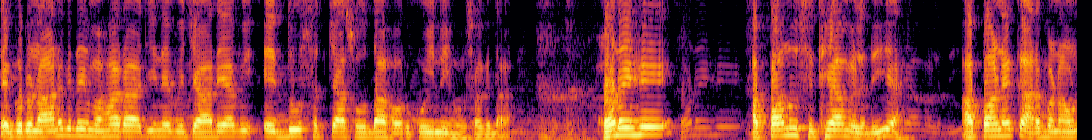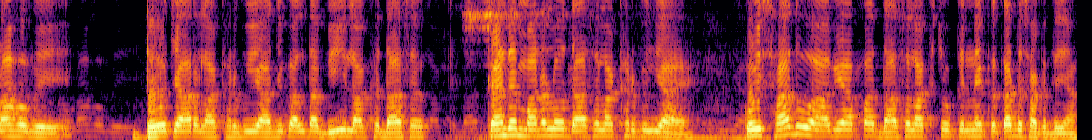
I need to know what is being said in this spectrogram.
ਤੇ ਗੁਰੂ ਨਾਨਕ ਦੇਵ ਮਹਾਰਾਜ ਜੀ ਨੇ ਵਿਚਾਰਿਆ ਵੀ ਏਦੂ ਸੱਚਾ ਸੌਦਾ ਹੋਰ ਕੋਈ ਨਹੀਂ ਹੋ ਸਕਦਾ। ਹੁਣ ਇਹ ਆਪਾਂ ਨੂੰ ਸਿੱਖਿਆ ਮਿਲਦੀ ਹੈ। ਆਪਾਂ ਨੇ ਘਰ ਬਣਾਉਣਾ ਹੋਵੇ 2-4 ਲੱਖ ਰੁਪਏ ਅੱਜ ਕੱਲ ਤਾਂ 20 ਲੱਖ 10 ਕਹਿੰਦੇ ਮੰਨ ਲਓ 10 ਲੱਖ ਰੁਪਈਆ ਹੈ। ਕੋਈ ਸਾਧੂ ਆ ਗਿਆ, ਆਪਾਂ 10 ਲੱਖ ਚੋਂ ਕਿੰਨੇ ਕ ਕੱਢ ਸਕਦੇ ਆ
